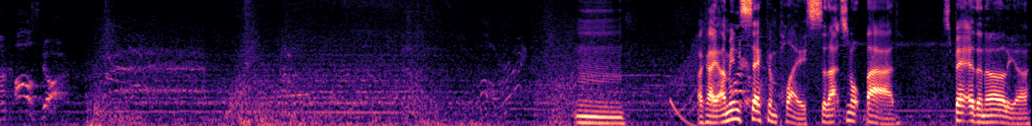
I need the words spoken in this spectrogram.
Beat all-star. Hmm. Okay, I'm in second place, so that's not bad. It's better than earlier.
